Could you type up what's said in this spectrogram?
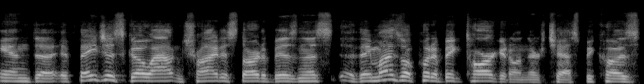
And uh, if they just go out and try to start a business, uh, they might as well put a big target on their chest because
